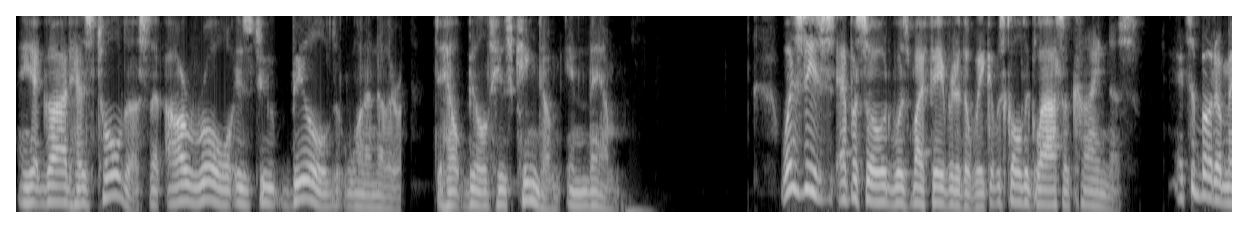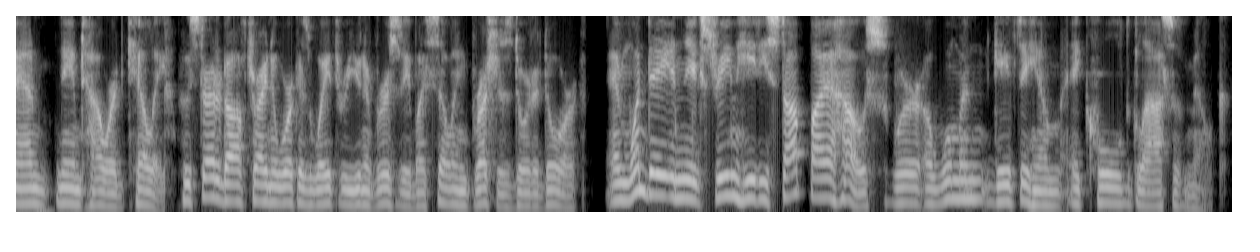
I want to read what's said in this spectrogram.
And yet God has told us that our role is to build one another, to help build His kingdom in them. Wednesday's episode was my favorite of the week. It was called A Glass of Kindness. It's about a man named Howard Kelly, who started off trying to work his way through university by selling brushes door to door. And one day in the extreme heat, he stopped by a house where a woman gave to him a cold glass of milk.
